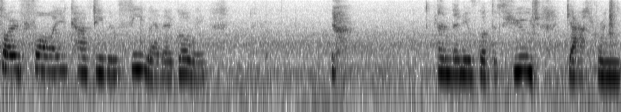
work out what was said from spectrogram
so far you can't even see where they're going. and then you've got this huge gas ring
